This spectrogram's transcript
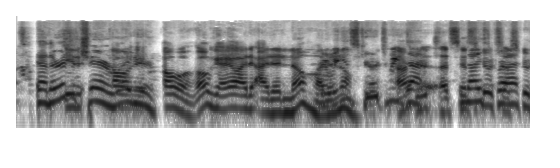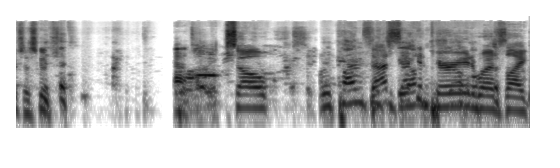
So- sit down? Yeah, there is a chair oh, right okay. here. Oh, okay. I, I didn't know. I Hey, didn't know. can scooch. We All right, Yeah. Let's, let's Nice scooch. Let's scooch. Let's scooch. So We planned for it that to be on second period was like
